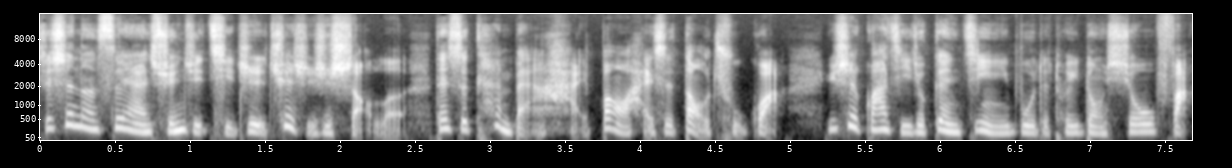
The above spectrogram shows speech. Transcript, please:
只是呢，虽然选举旗帜确实是少了，但是看板海报还是到处挂。于是瓜吉就更进一步的推动修法，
